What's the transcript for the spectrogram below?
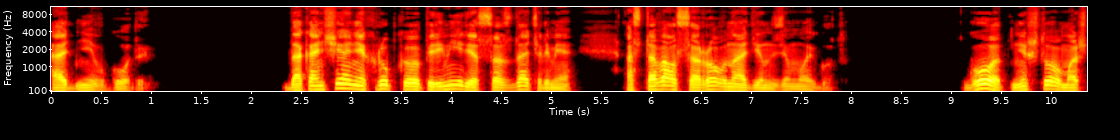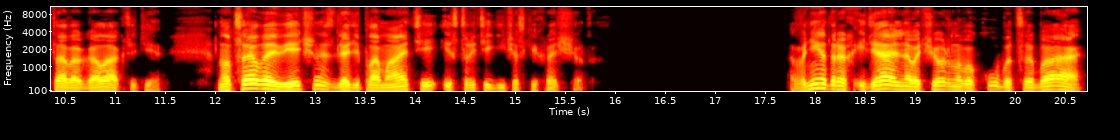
а дни в годы. До окончания хрупкого перемирия с создателями оставался ровно один земной год. Год — ничто в масштабах галактики, но целая вечность для дипломатии и стратегических расчетов. В недрах идеального черного куба ЦБА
